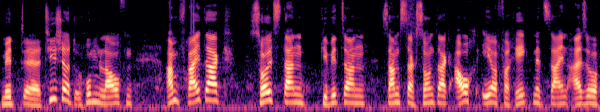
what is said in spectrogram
mit äh, T-Shirt rumlaufen. Am Freitag soll es dann gewittern, Samstag, Sonntag auch eher verregnet sein, also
